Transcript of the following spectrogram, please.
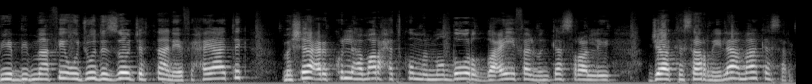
بما فيه وجود الزوجة الثانية في حياتك مشاعرك كلها ما راح تكون من منظور الضعيفة المنكسرة اللي جاء كسرني. لا ما كسرك.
